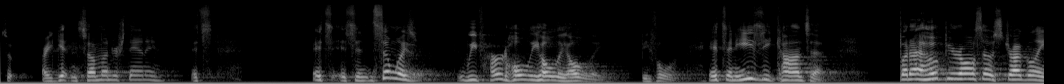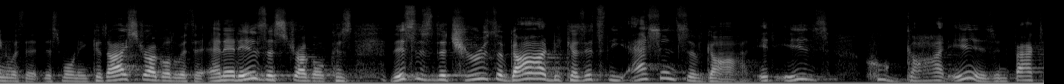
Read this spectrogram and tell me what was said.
So, are you getting some understanding? It's, it's, it's in some ways, we've heard holy, holy, holy before. It's an easy concept. But I hope you're also struggling with it this morning because I struggled with it. And it is a struggle because this is the truth of God because it's the essence of God. It is who God is. In fact,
